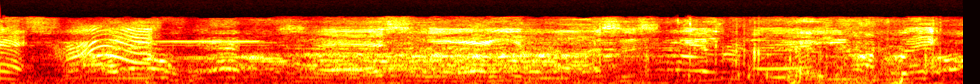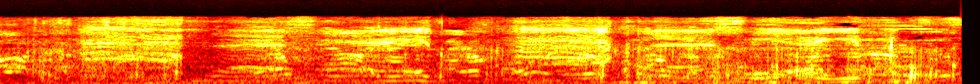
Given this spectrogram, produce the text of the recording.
Yeah. you.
